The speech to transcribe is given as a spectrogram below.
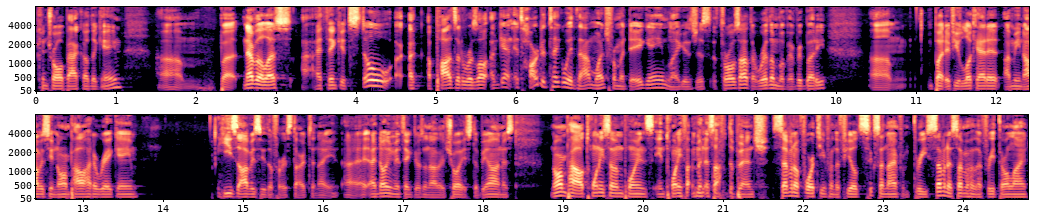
control back of the game. Um, but nevertheless, I think it's still a, a, positive result. Again, it's hard to take away that much from a day game. Like it's just it throws out the rhythm of everybody. Um, but if you look at it, I mean, obviously Norm Powell had a great game. He's obviously the first start tonight. I, I don't even think there's another choice, to be honest. Norm Powell, 27 points in 25 minutes off the bench, 7 of 14 from the field, 6 of 9 from 3, 7 of 7 from the free throw line,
